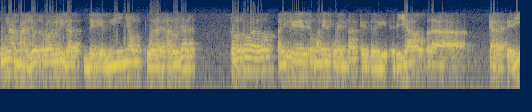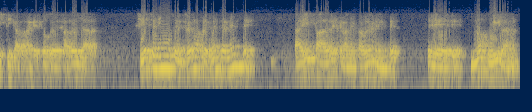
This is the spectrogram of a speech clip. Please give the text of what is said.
una mayor probabilidad de que el niño pueda desarrollar. Por otro lado, hay que tomar en cuenta que sería otra característica para que esto se desarrollara. Si este niño se enferma frecuentemente, hay padres que lamentablemente eh, no cuidan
